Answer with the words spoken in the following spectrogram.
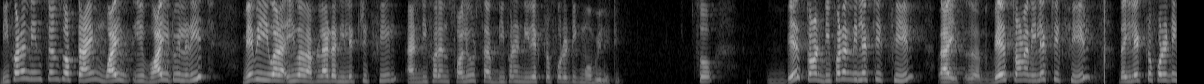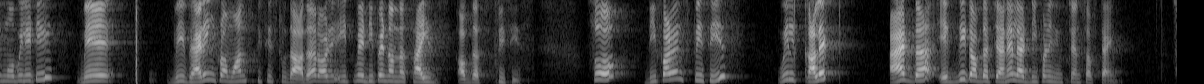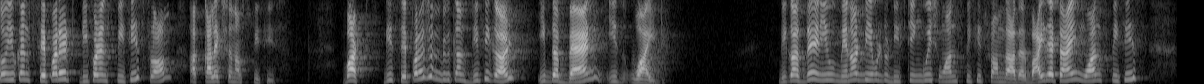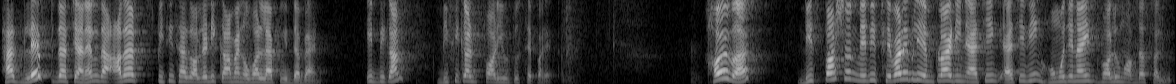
Different instants of time while why it will reach maybe you are you have applied an electric field and different solutes have different electrophoretic mobility. So based on different electric field uh, based on an electric field the electrophoretic mobility may be varying from one species to the other or it may depend on the size of the species. So different species will collect at the exit of the channel at different instants of time. So you can separate different species from a collection of species but this separation becomes difficult if the band is wide because then you may not be able to distinguish one species from the other by the time one species has left the channel the other species has already come and overlapped with the band it becomes difficult for you to separate. However, dispersion may be favorably employed in achieving, achieving homogenized volume of the solute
